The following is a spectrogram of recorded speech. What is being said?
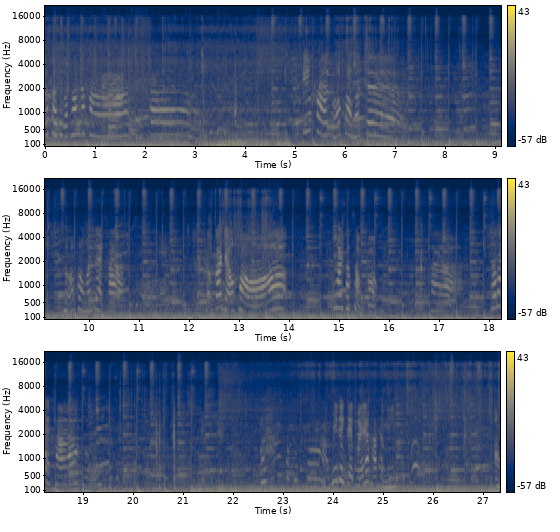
รักษาสุขภาพนะคะค่ะพี่ขาหนูเอาของมาแจก ของมาแจกค่ะ แล้วก็เดี๋ยวขอกล้วยสักสองกล่องค่ะ เท่าไหร่คะอุดหนุนว้ายขอบคุณค่ะมีเด็กๆไหมอะคะแถวนี้ อ๋อ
